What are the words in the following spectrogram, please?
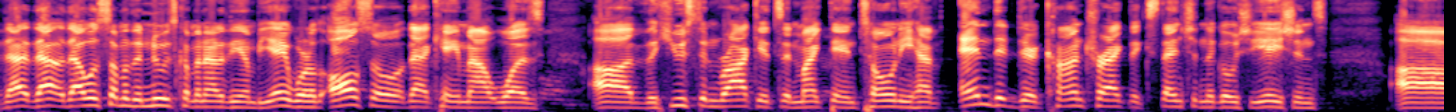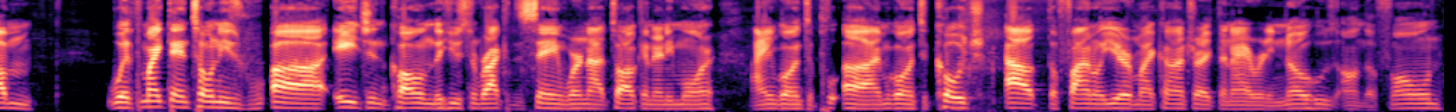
that that that was some of the news coming out of the NBA world. Also, that came out was uh, the Houston Rockets and Mike D'Antoni have ended their contract extension negotiations. Um, with Mike D'Antoni's uh, agent calling the Houston Rockets saying we're not talking anymore. I am going to pl- uh, I'm going to coach out the final year of my contract, and I already know who's on the phone.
